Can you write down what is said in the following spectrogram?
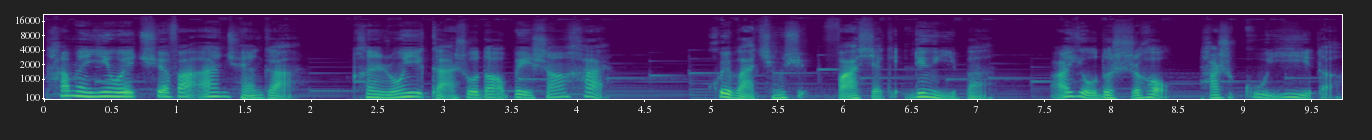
他们因为缺乏安全感，很容易感受到被伤害，会把情绪发泄给另一半，而有的时候他是故意的，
